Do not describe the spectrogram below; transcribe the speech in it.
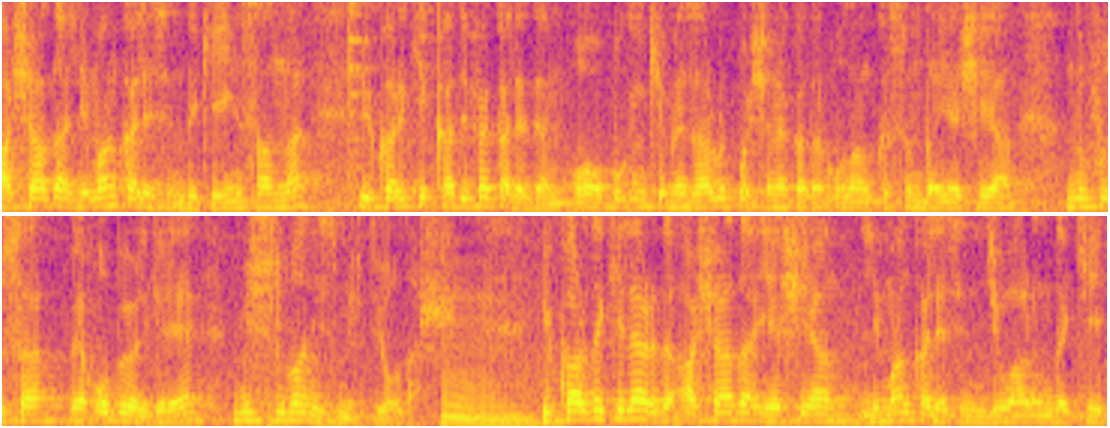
aşağıda Liman Kalesi'ndeki insanlar yukarıki Kadife Kale'den o bugünkü mezarlık başına kadar olan kısımda yaşayan nüfusa ve o bölgeye Müslüman İzmir diyorlar. Yukarıdakiler de aşağıda yaşayan Liman Kalesi'nin civarındaki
